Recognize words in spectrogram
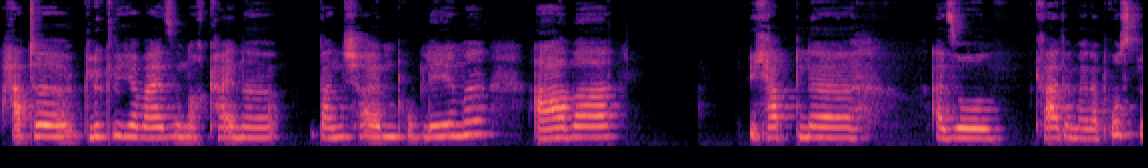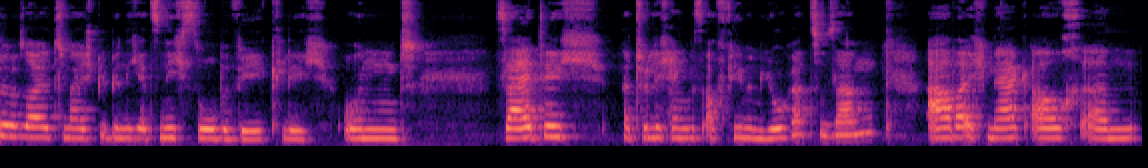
hatte glücklicherweise noch keine Bandscheibenprobleme, aber ich habe eine, also gerade in meiner Brustwirbelsäule zum Beispiel bin ich jetzt nicht so beweglich. Und seit ich, natürlich hängt es auch viel mit dem Yoga zusammen, aber ich merke auch, ähm,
